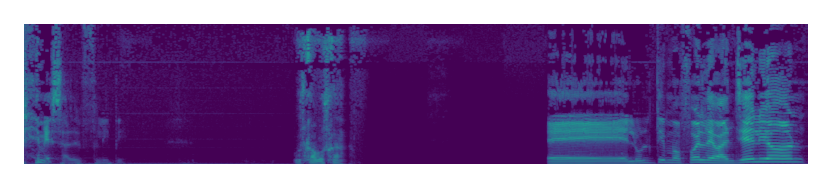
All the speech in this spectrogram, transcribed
Me sale el flippy. Busca, busca. Eh, el último fue el de Evangelion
